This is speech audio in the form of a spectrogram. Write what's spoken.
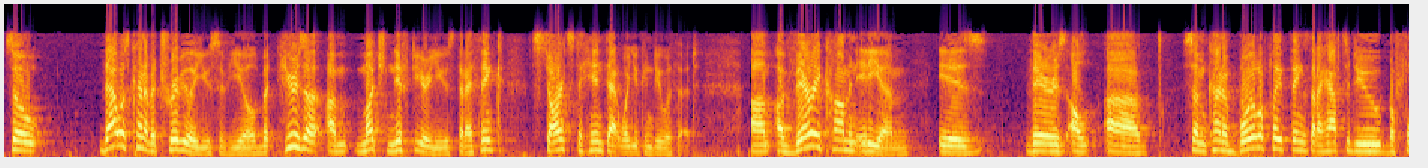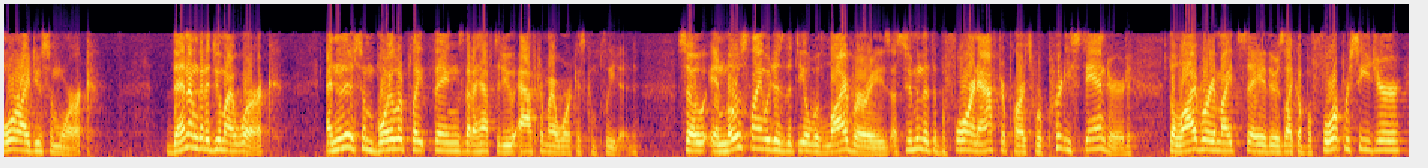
So that was kind of a trivial use of yield, but here's a, a, much niftier use that I think starts to hint at what you can do with it. Um, a very common idiom is there's a, uh, some kind of boilerplate things that I have to do before I do some work. Then I'm going to do my work. And then there's some boilerplate things that I have to do after my work is completed. So in most languages that deal with libraries, assuming that the before and after parts were pretty standard, the library might say there's like a before procedure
